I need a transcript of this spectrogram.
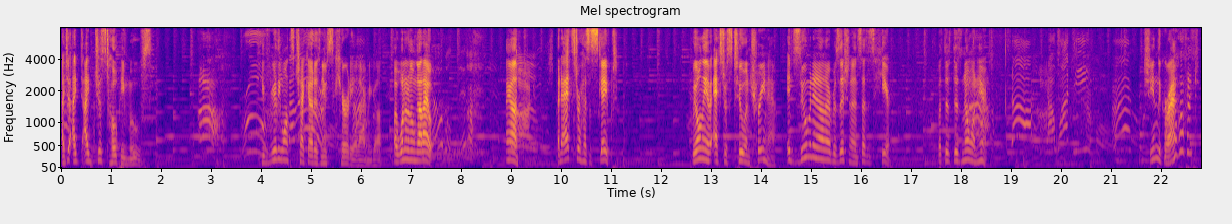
I, ju I, I just hope he moves. He really wants to check out his new security alarm he got. Oh, one of them got out. Hang on. An extra has escaped. We only have extras 2 and 3 now. It's zooming in on our position and it says it's here. But there's, there's no one here she in the ground?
